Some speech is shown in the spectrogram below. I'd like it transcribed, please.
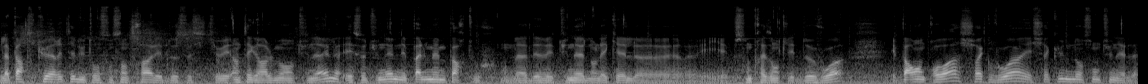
La particularité du tronçon central est de se situer intégralement en tunnel, et ce tunnel n'est pas le même partout. On a des tunnels dans lesquels sont présentes les deux voies, et par endroits, chaque voie est chacune dans son tunnel.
